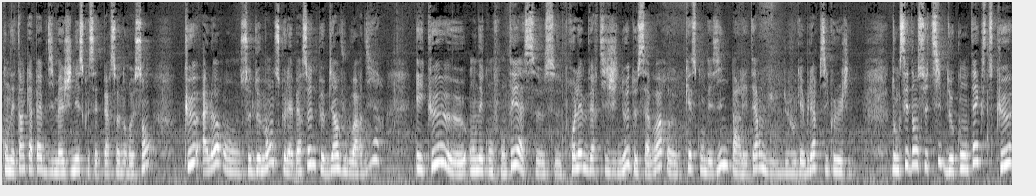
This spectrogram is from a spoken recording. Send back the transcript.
qu'on est incapable d'imaginer ce que cette personne ressent, que alors on se demande ce que la personne peut bien vouloir dire et que euh, on est confronté à ce, problème vertigineux de savoir euh, qu'est-ce qu'on désigne par les termes du, vocabulaire psychologique. Donc c'est dans ce type de contexte que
